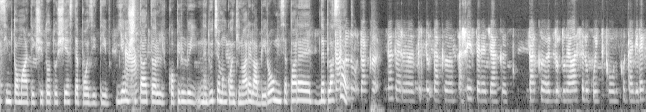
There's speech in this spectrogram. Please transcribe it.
asimptomatic și totuși este pozitiv, eu Da. și tatăl copilului ne ducem în continuare la birou, mi se pare Da, deplasat. nu, nu, dacă, da, dar uh, dacă așa este legea că dacă lu- dumneavoastră locuiți cu un contact direct,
